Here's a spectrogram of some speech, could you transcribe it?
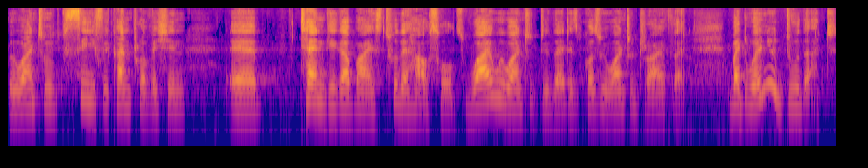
We want to see if we can provision uh, 10 gigabytes to the households. Why we want to do that is because we want to drive that. But when you do that,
